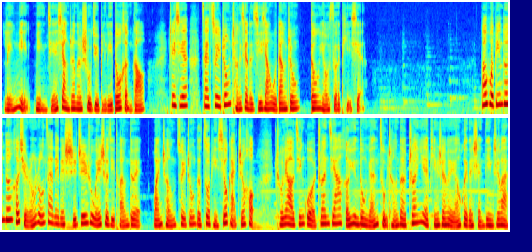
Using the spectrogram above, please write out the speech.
灵敏、敏捷象征的数据比例都很高。这些在最终呈现的吉祥物当中都有所体现。包括冰墩墩和雪容融在内的十支入围设计团队完成最终的作品修改之后，除了要经过专家和运动员组成的专业评审委员会的审定之外，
